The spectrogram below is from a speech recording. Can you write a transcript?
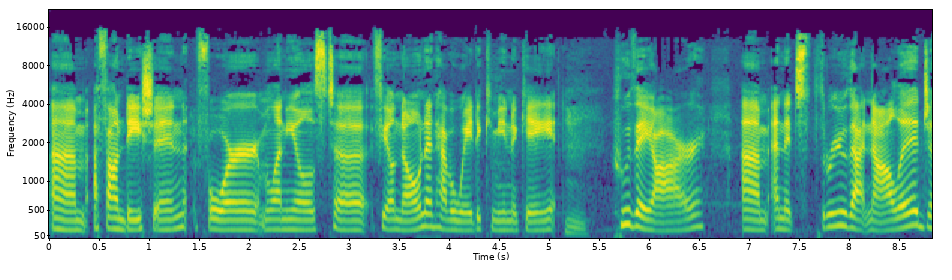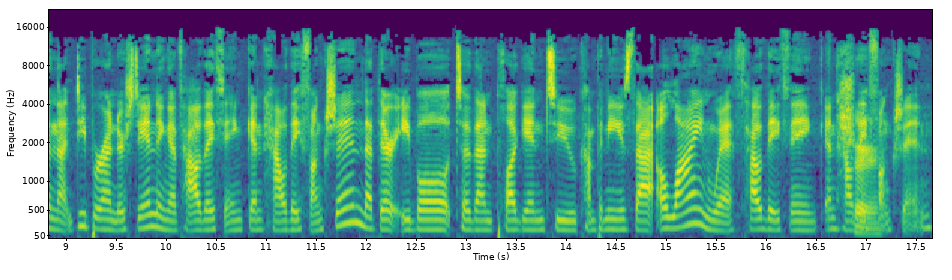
um, a foundation for millennials to feel known and have a way to communicate hmm. who they are. Um, and it's through that knowledge and that deeper understanding of how they think and how they function that they're able to then plug into companies that align with how they think and how sure. they function.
